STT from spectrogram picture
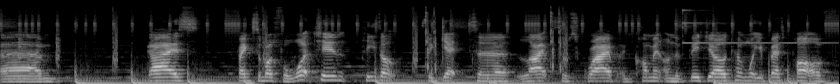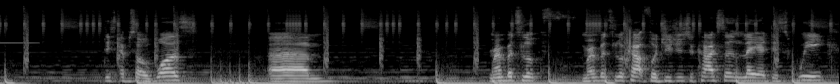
Um, guys, thanks so much for watching. Please don't forget to like, subscribe, and comment on the video. Tell me what your best part of this episode was. Um, remember to look remember to look out for Jujutsu Kaisen later this week.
